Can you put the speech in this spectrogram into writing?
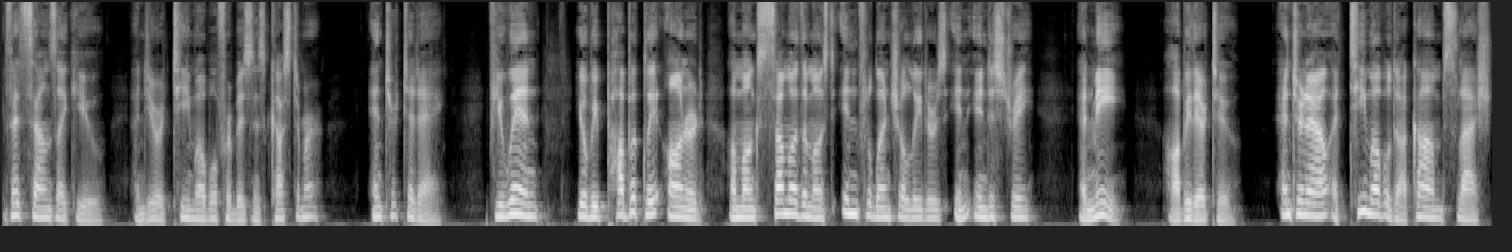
If that sounds like you and you're a T-Mobile for Business customer, enter today. If you win, you'll be publicly honored amongst some of the most influential leaders in industry, and me, I'll be there too. Enter now at tmobile.com slash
